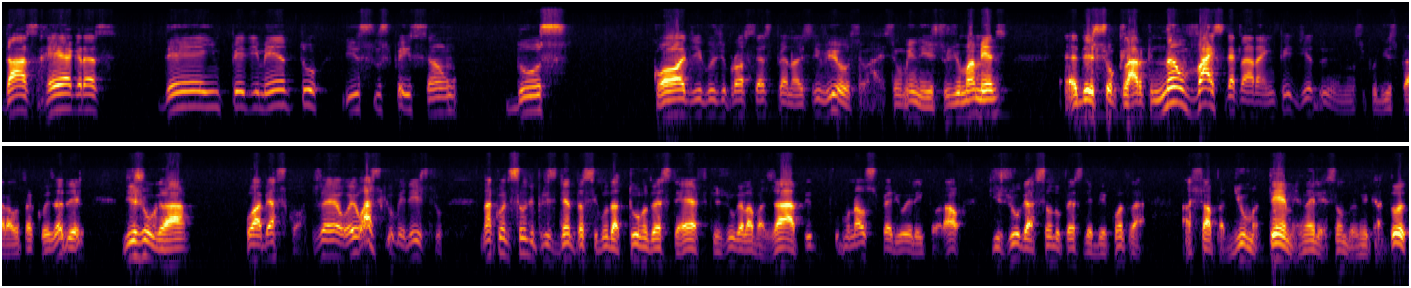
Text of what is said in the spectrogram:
das regras de impedimento e suspeição dos códigos de processo penal e civil. O ministro Gilmar Mendes é, deixou claro que não vai se declarar impedido, não se podia esperar outra coisa dele, de julgar o habeas corpus. É, eu acho que o ministro na condição de presidente da segunda turma do STF, que julga Lava Jato, e do Tribunal Superior Eleitoral, que julga a ação do PSDB contra a chapa Dilma Temer na eleição de 2014,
